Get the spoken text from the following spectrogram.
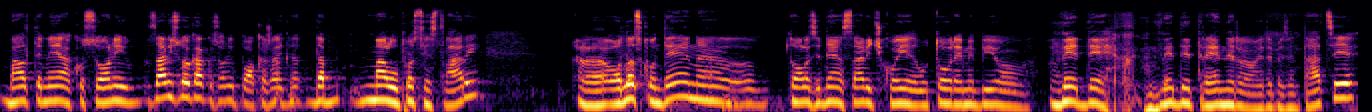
malte ne, ako se oni, zavisi od kako se oni pokažu, okay. da, da malo uprostim stvari. Uh, odlaskom Dejana dolazi Dejan Savić koji je u to vreme bio VD, VD trener ove reprezentacije.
